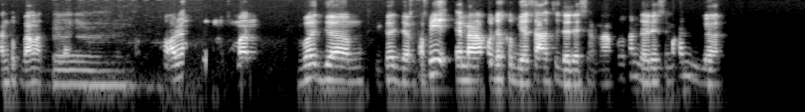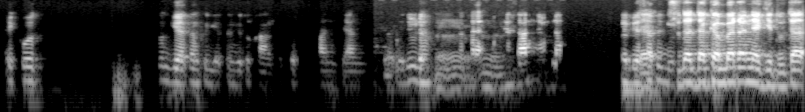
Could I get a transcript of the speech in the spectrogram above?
ngantuk banget hmm. soalnya cuma dua jam tiga jam tapi emang aku udah kebiasaan sih dari SMA aku kan dari SMA kan juga ikut kegiatan-kegiatan gitu kan ikut panjang jadi udah Hmm, kayak hmm. kebiasaan ya udah biasa Ya, gitu. sudah ada gambarannya gitu, udah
